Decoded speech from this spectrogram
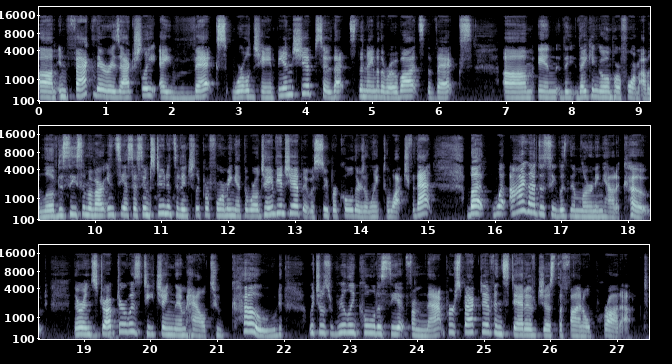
Um, in fact, there is actually a VEX World Championship. So that's the name of the robots, the VEX. Um, and the, they can go and perform. I would love to see some of our NCSSM students eventually performing at the World Championship. It was super cool. There's a link to watch for that. But what I got to see was them learning how to code. Their instructor was teaching them how to code, which was really cool to see it from that perspective instead of just the final product.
